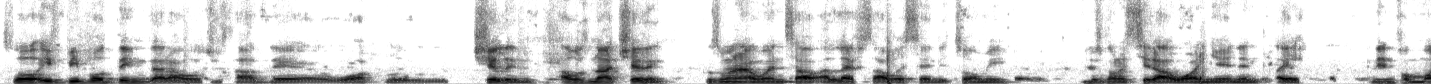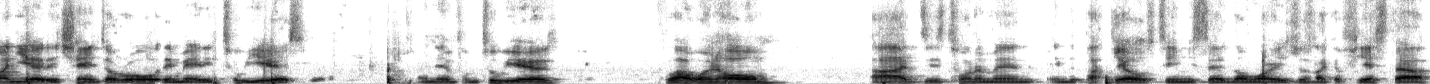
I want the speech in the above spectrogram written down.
So if people think that I was just out there walking, chilling, I was not chilling. Because when I went out, I left Southwest and they told me I'm just gonna sit out one year and then play. And then from one year they changed the rule, they made it two years. And then from two years, before I went home, I had this tournament in the Pacquiao's team. He said, Don't worry, it's just like a fiesta.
